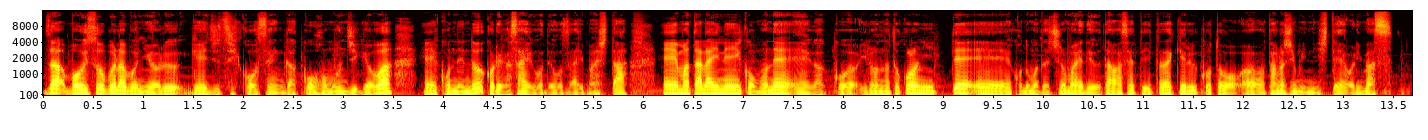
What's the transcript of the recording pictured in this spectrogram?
ザ・ボイス・オブ・ラブによる芸術飛行船学校訪問事業は、えー、今年度はこれが最後でございました。えー、また来年以降もね、えー、学校いろんなところに行って、えー、子どもたちの前で歌わせていただけることを楽しみにしております。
